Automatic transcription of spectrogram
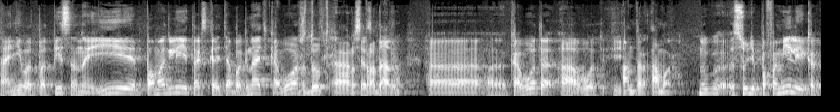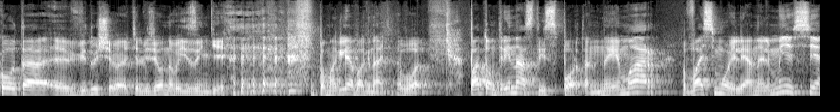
они вот подписаны и помогли, так сказать, обогнать кого? Ждут э, скажу. Э, э, Кого-то, а вот Under Armour. ну, судя по фамилии, какого-то э, ведущего телевизионного из Индии. Помогли обогнать. Вот. Потом 13-й из спорта Неймар, 8-й Лионель Месси.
